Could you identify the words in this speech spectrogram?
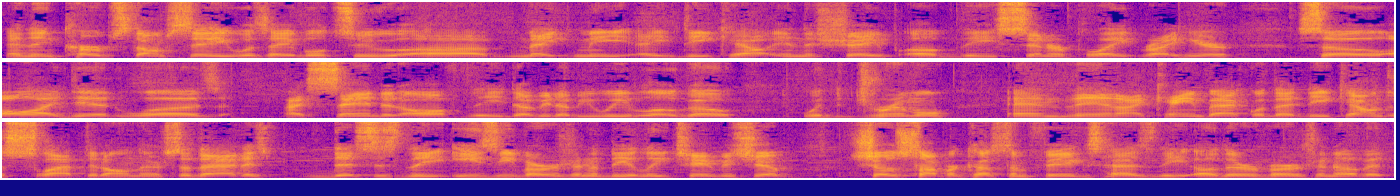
and then Curb Stomp City was able to uh, make me a decal in the shape of the center plate right here. So all I did was I sanded off the WWE logo with the Dremel and then I came back with that decal and just slapped it on there. So that is, this is the easy version of the Elite Championship. Showstopper Custom Figs has the other version of it,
